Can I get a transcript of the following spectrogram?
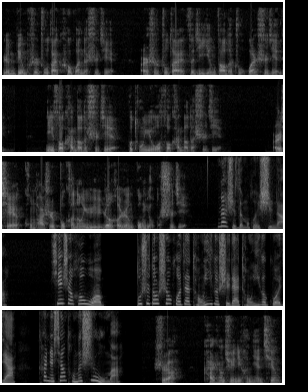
人并不是住在客观的世界，而是住在自己营造的主观世界里。你所看到的世界不同于我所看到的世界，而且恐怕是不可能与任何人共有的世界。那是怎么回事呢？先生和我不是都生活在同一个时代、同一个国家，看着相同的事物吗？是啊，看上去你很年轻，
